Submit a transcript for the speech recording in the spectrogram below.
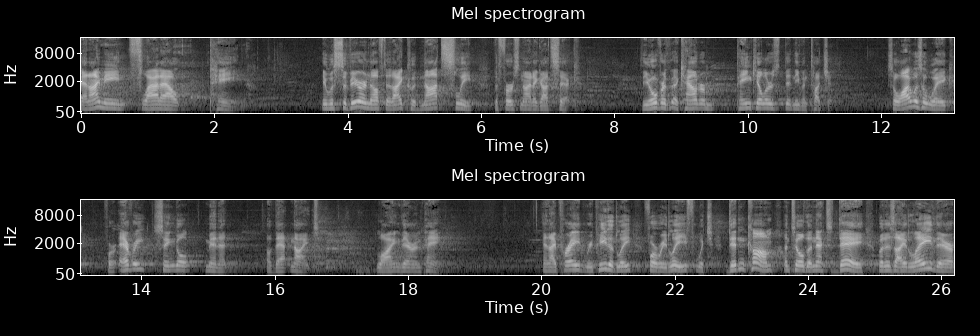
And I mean flat out pain. It was severe enough that I could not sleep the first night I got sick. The over the counter painkillers didn't even touch it. So I was awake for every single minute of that night, lying there in pain. And I prayed repeatedly for relief, which didn't come until the next day. But as I lay there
